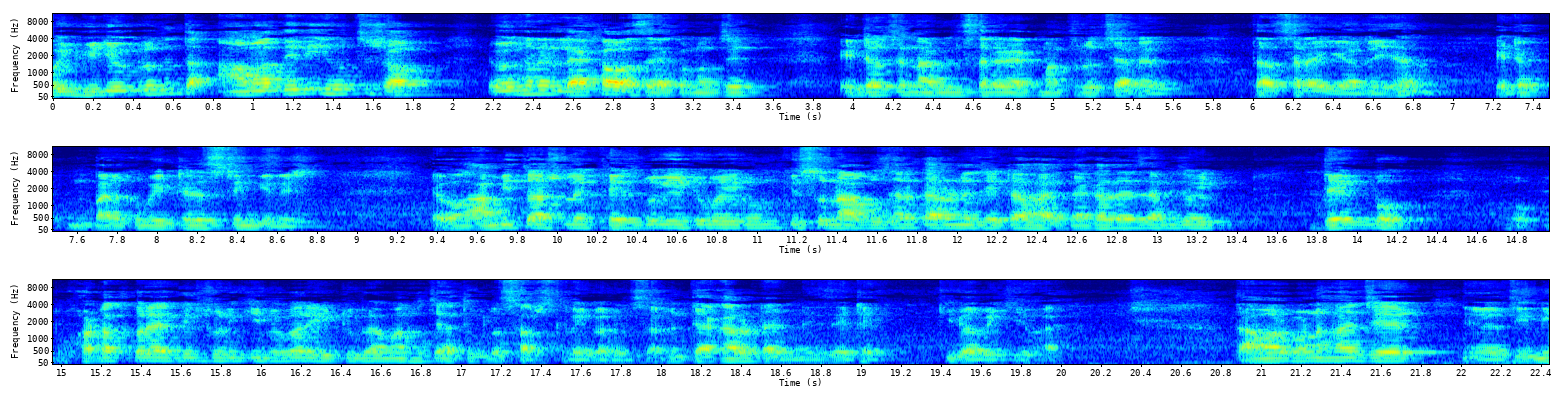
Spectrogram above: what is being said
ওই ভিডিওগুলো কিন্তু আমাদেরই হচ্ছে সব, এবং এখানে লেখাও আছে এখনও যে এটা হচ্ছে নাবিল স্যারের একমাত্র চ্যানেল তাছাড়া ইয়া নেই হ্যাঁ? এটা মানে খুব ইন্টারেস্টিং জিনিস। এবং আমি তো আসলে ফেসবুক ইউটিউব এরকম কিছু না বোঝার কারণে যেটা হয়, দেখা যায় যে আমি ওই দেখব, হঠাৎ করে একদিন শুনি কি ব্যাপার ইউটিউবে আমার হচ্ছে এতগুলো সাবস্ক্রাইবার হয়েছে, আমি দেখারও টাইম নেই যে এটা কীভাবে কী হয়। তা আমার মনে হয় যে, যিনি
